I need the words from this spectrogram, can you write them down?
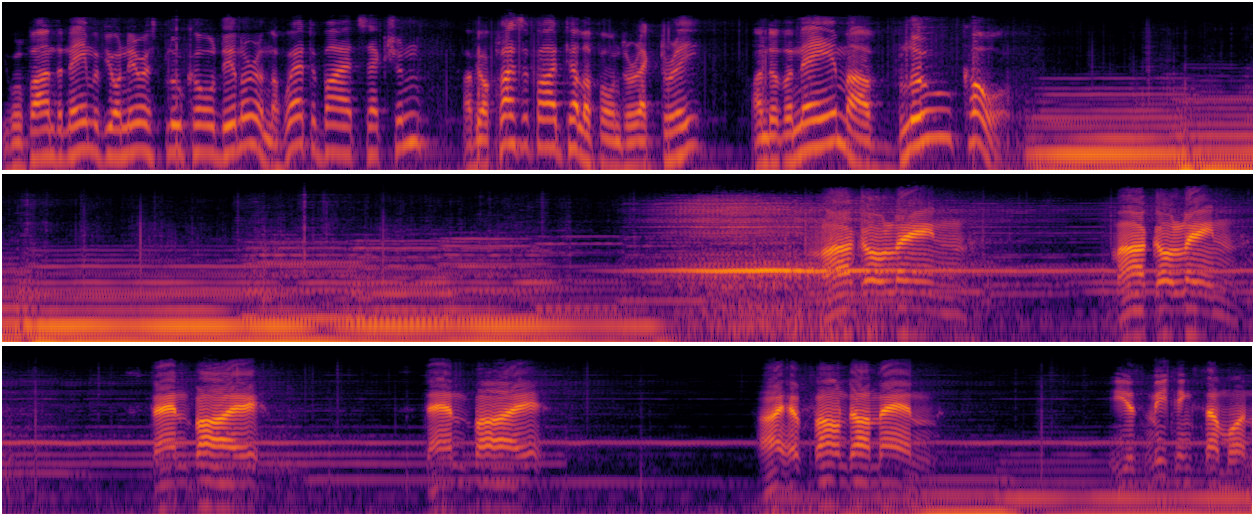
You will find the name of your nearest blue coal dealer in the Where to Buy It section of your classified telephone directory under the name of Blue Coal. Found our man. He is meeting someone.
